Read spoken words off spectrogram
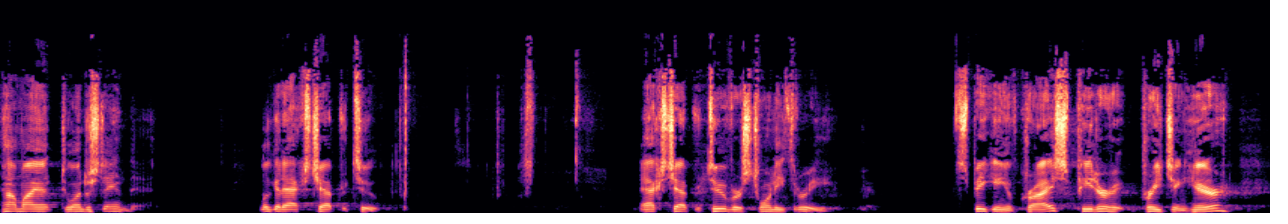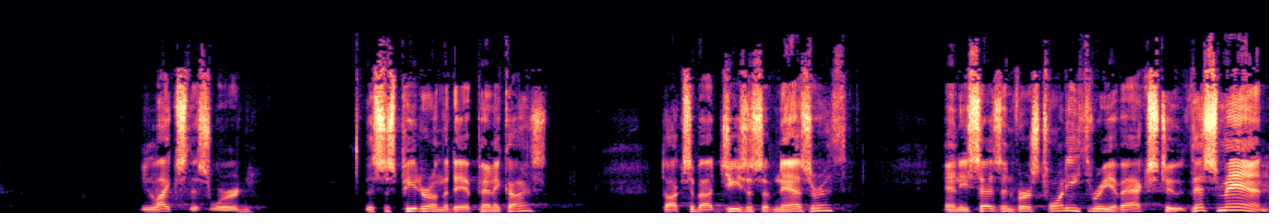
How am I to understand that? Look at Acts chapter 2. Acts chapter 2 verse 23. Speaking of Christ, Peter preaching here. He likes this word. This is Peter on the day of Pentecost. Talks about Jesus of Nazareth. And he says in verse 23 of Acts 2, this man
